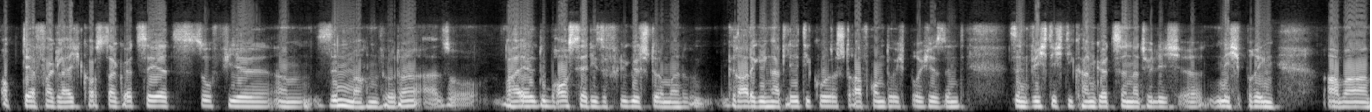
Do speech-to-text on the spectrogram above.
ob der Vergleich Costa Götze jetzt so viel ähm, Sinn machen würde. Also, weil du brauchst ja diese Flügelstürmer. Du, gerade gegen Atletico, Strafraumdurchbrüche sind, sind wichtig, die kann Götze natürlich äh, nicht bringen. Aber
